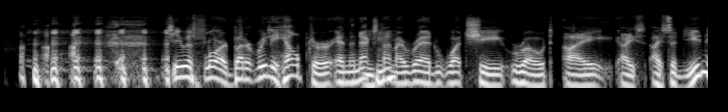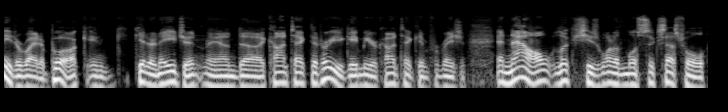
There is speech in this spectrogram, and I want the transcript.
she was floored, but it really helped her. And the next mm-hmm. time I read what she wrote, I, I, I said, "You need to write a book and get an agent." And uh, contacted her. You gave me your contact information, and now look, she's one of the most successful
